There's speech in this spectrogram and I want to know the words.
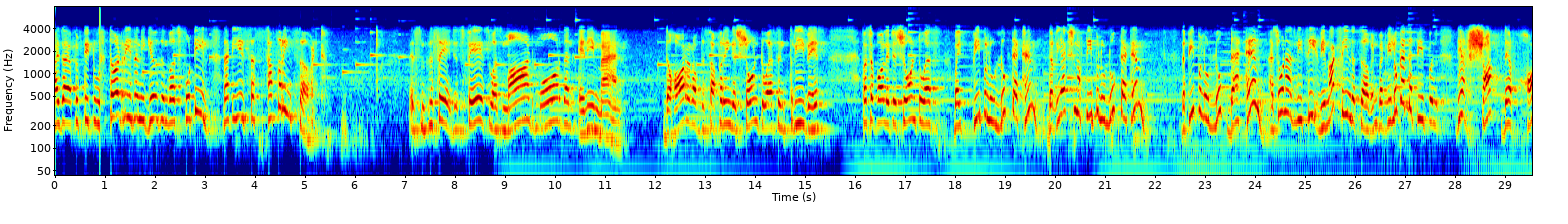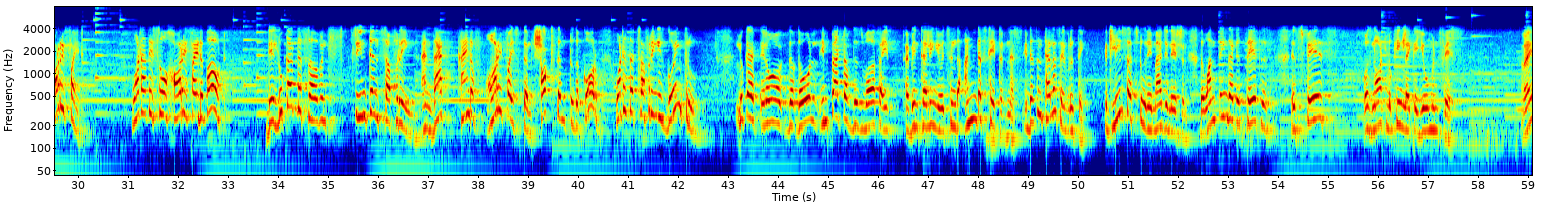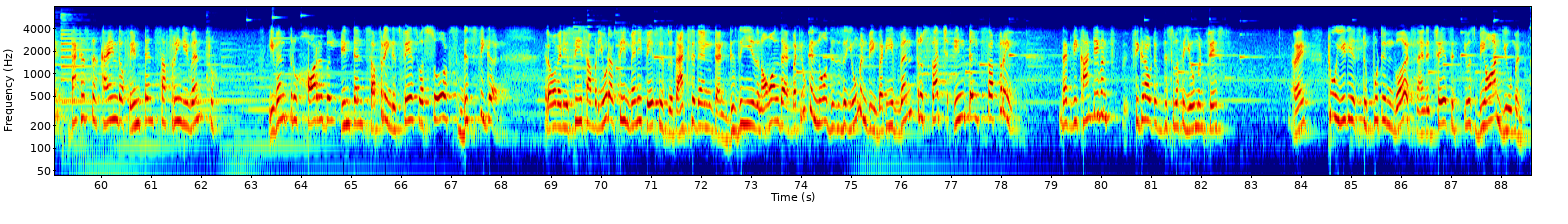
Isaiah 52. Third reason he gives in verse 14 that he is a suffering servant. His visage, his face was marred more than any man. The horror of the suffering is shown to us in three ways. First of all, it is shown to us by people who looked at him, the reaction of people who looked at him. The people who looked at him, as soon as we see, we have not seen the servant, but we look at the people, they are shocked, they are horrified. What are they so horrified about? They look at the servant's intense suffering, and that kind of horrifies them, shocks them to the core. What is that suffering he's going through? Look at, you know, the, the whole impact of this verse I, I've been telling you, it's in the understatedness. It doesn't tell us everything. It leaves us to the imagination. The one thing that it says is his face was not looking like a human face. Right? That is the kind of intense suffering he went through. He went through horrible, intense suffering. His face was so disfigured. You know, when you see somebody, you would have seen many faces with accident and disease and all that, but you can know this is a human being. But he went through such intense suffering that we can't even figure out if this was a human face. Right? Too hideous to put in words, and it says it, it was beyond human.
